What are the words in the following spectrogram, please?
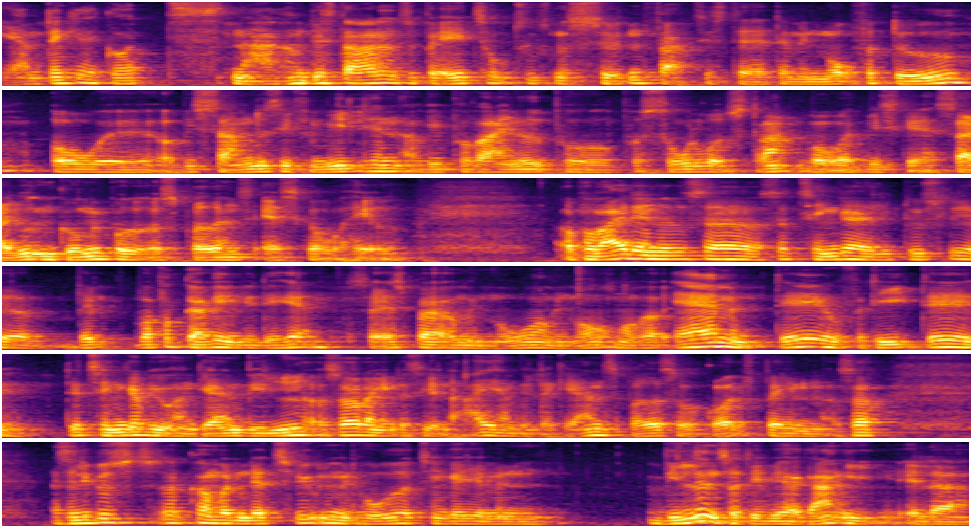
Jamen, den kan jeg godt snakke om. Det startede tilbage i 2017 faktisk, da, da min mor for døde, og, øh, og vi samledes i familien, og vi er på vej ned på, på Solrød Strand, hvor at vi skal sejle ud en gummibåd og sprede hans aske over havet. Og på vej derned, så, så tænker jeg lige pludselig, hvem, hvorfor gør vi egentlig det her? Så jeg spørger min mor og min mormor, ja, men det er jo fordi, det, det tænker vi jo, han gerne ville. Og så er der en, der siger, nej, han vil da gerne sprede sig over golfbanen. Og så, altså lige pludselig så kommer den der tvivl i mit hoved og tænker, jamen, vil han så det, vi har gang i? Eller,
